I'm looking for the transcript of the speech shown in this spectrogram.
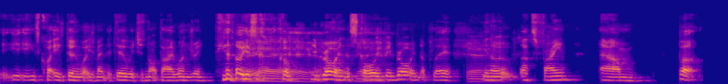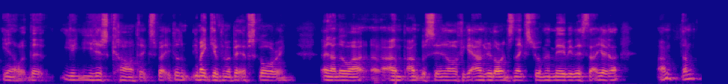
he's quite he's doing what he's meant to do, which is not die wondering. You know, he's Yeah, just yeah, come, yeah, he's yeah. brought in to score. He's been brought in to play yeah. you know that's fine um but you know that you, you just can't expect it doesn't you might give them a bit of scoring and i know I, Ant Ant was saying oh if you get andrew lawrence next to him then maybe this that yeah i'm i'm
